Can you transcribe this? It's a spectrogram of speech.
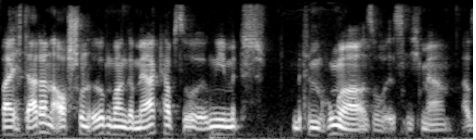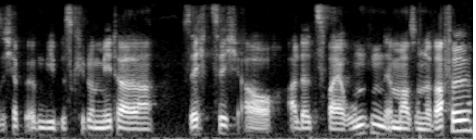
weil ich da dann auch schon irgendwann gemerkt habe, so irgendwie mit, mit dem Hunger so ist nicht mehr. Also ich habe irgendwie bis Kilometer 60 auch alle zwei Runden immer so eine Waffel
